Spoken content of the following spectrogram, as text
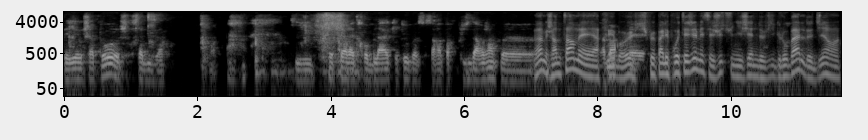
payer au chapeau. Je trouve ça bizarre qui préfèrent être au black et tout parce que ça rapporte plus d'argent que. mais j'entends, mais après, bon, je peux pas les protéger, mais c'est juste une hygiène de vie globale de dire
